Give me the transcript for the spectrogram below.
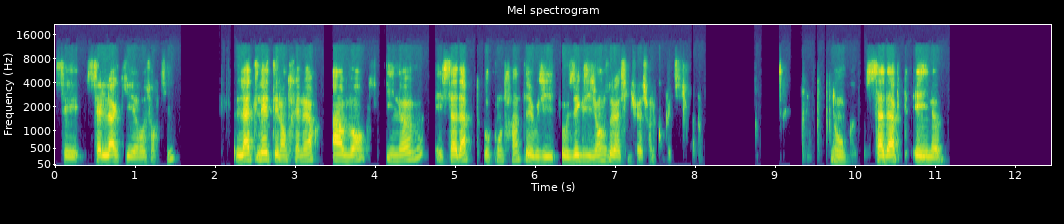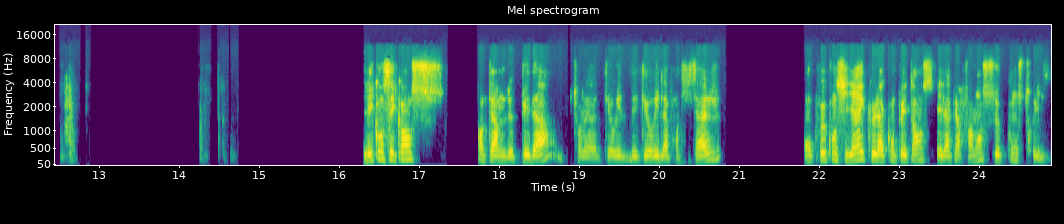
C'est celle-là qui est ressortie. L'athlète et l'entraîneur inventent, innovent et s'adaptent aux contraintes et aux exigences de la situation de compétition. Donc, s'adapte et innove. Les conséquences en termes de PEDA, sur la théorie, les théories de l'apprentissage, on peut considérer que la compétence et la performance se construisent.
